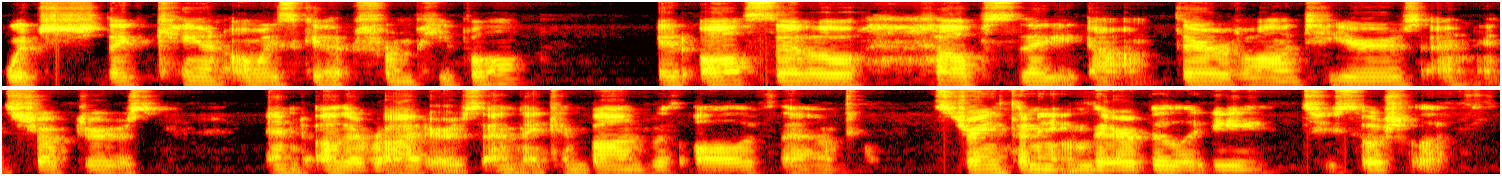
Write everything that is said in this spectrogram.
which they can't always get from people it also helps they um, their volunteers and instructors and other riders, and they can bond with all of them, strengthening their ability to socialize.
